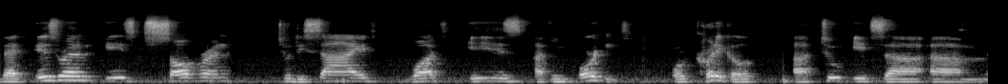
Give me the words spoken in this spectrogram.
that Israel is sovereign to decide what is uh, important or critical uh, to its uh, um,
